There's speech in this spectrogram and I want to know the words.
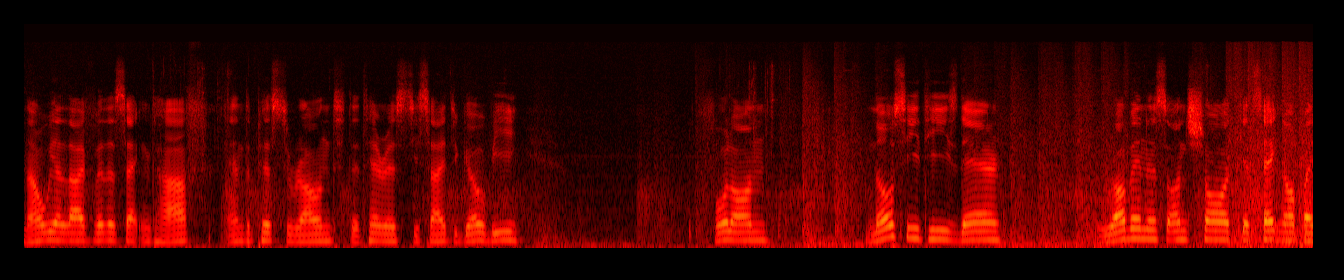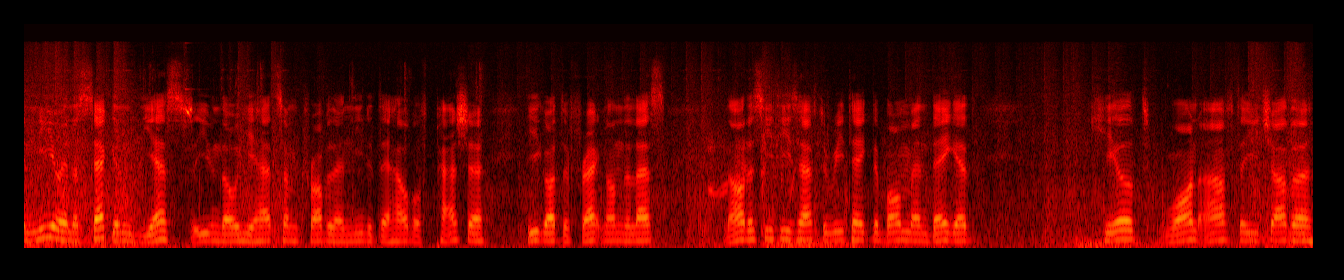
Now we are live with the second half and the pistol round. The terrorists decide to go B. Full on. No CTs there. Robin is on short, gets taken out by Neo in a second. Yes, even though he had some trouble and needed the help of Pasha, he got the frag nonetheless. Now the CTs have to retake the bomb and they get killed one after each other.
